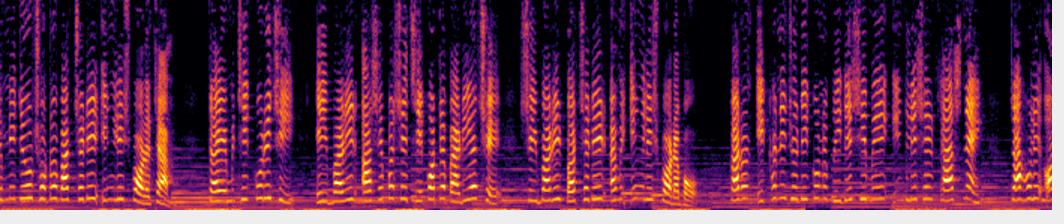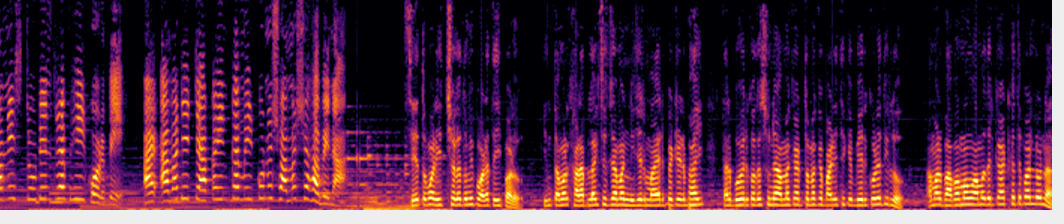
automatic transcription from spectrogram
এমনিতেও ছোট বাচ্চাদের ইংলিশ পড়াতাম। তাই আমি ঠিক করেছি, এই বাড়ির আশেপাশে যে কটা বাড়ি আছে, সেই বাড়ির বাচ্চাদের আমি ইংলিশ পড়াবো। কারণ এখানে যদি কোনো বিদেশি মেয়ে ইংলিশের ক্লাস নেয়, তাহলে অনেক স্টুডেন্টরা ভিড় করবে, আর আমাদের টাকা ইনকামের কোনো সমস্যা হবে না। সে তোমার ইচ্ছে হলে তুমি পড়াতেই পারো, কিন্তু আমার খারাপ লাগছে যে আমার নিজের মায়ের পেটের ভাই তার বউয়ের কথা শুনে আমাকে আর তোমাকে বাড়ি থেকে বের করে দিল। আমার বাবা মাও আমাদেরকে আটকাতে পারল না।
